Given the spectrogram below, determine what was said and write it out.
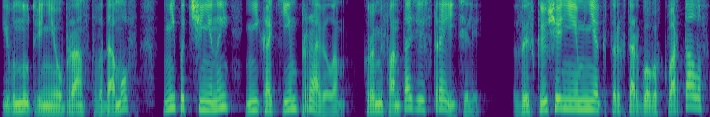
и внутреннее убранство домов не подчинены никаким правилам, кроме фантазии строителей. За исключением некоторых торговых кварталов,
